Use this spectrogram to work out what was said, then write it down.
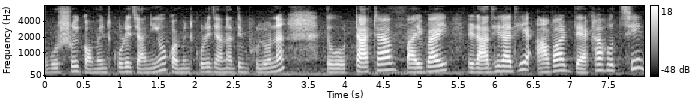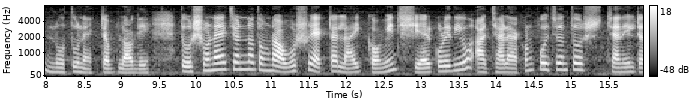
অবশ্যই কমেন্ট করে জানিও। কমেন্ট করে জানাতে ভুলো না। তো tata bye bye Radhe Radhe. আবার দেখা হচ্ছে নতুন একটা ব্লগে তো শোনার জন্য তোমরা অবশ্যই একটা লাইক কমেন্ট শেয়ার করে দিও। আর যারা এখন পর্যন্ত চ্যানেলটা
